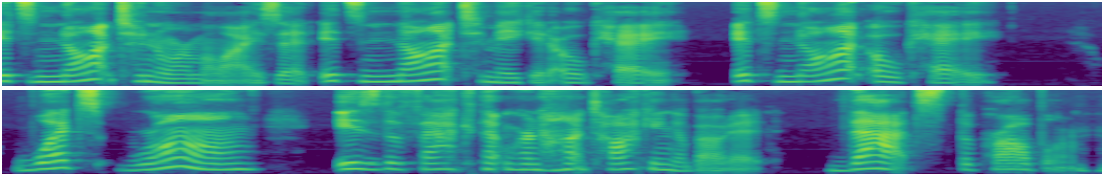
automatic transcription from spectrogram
it's not to normalize it, it's not to make it okay. It's not okay. What's wrong is the fact that we're not talking about it. That's the problem.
